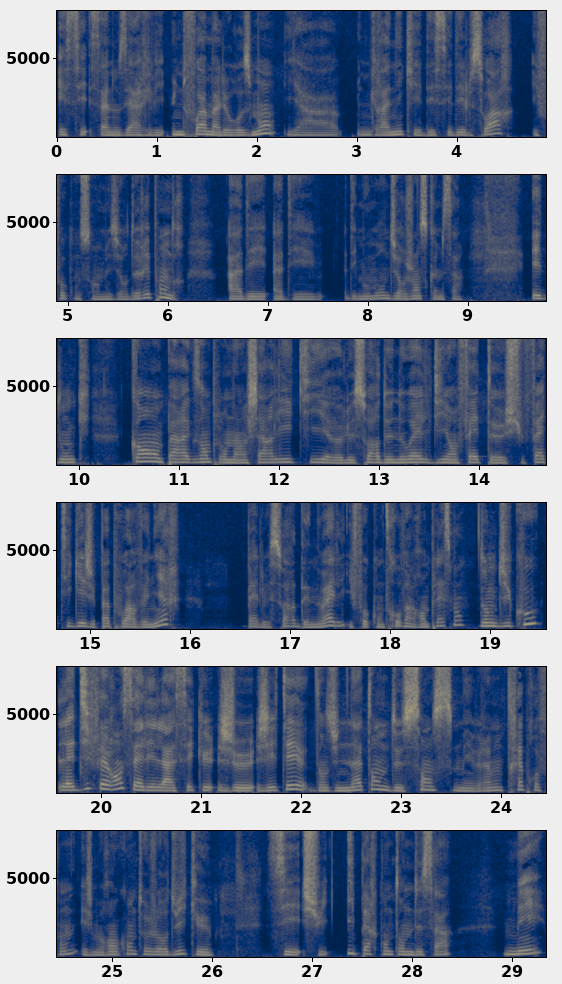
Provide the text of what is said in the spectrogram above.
et ça nous est arrivé une fois, malheureusement. Il y a une granny qui est décédée le soir. Il faut qu'on soit en mesure de répondre à des, à des, des moments d'urgence comme ça. Et donc, quand, par exemple, on a un Charlie qui, euh, le soir de Noël, dit en fait, euh, je suis fatigué, je vais pas pouvoir venir, ben, le soir de Noël, il faut qu'on trouve un remplacement. Donc, du coup, la différence, elle est là. C'est que j'étais dans une attente de sens, mais vraiment très profonde. Et je me rends compte aujourd'hui que je suis hyper contente de ça mais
